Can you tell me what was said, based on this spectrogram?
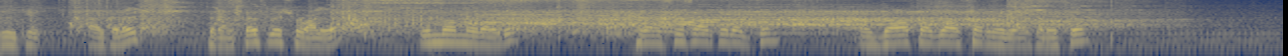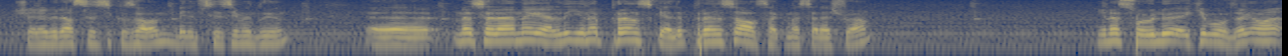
Bu iki arkadaş. Prenses ve şövalye. Bundan dolayı da prenses arkadayken e, daha fazla hasar veriyor arkadaşlar. Şöyle biraz sesi kısalım. Benim sesimi duyun. Ee, mesela ne geldi? Yine prens geldi. Prensi alsak mesela şu an. Yine soylu ekip olacak ama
